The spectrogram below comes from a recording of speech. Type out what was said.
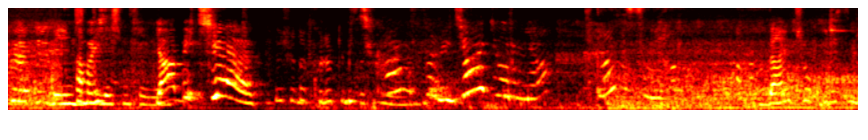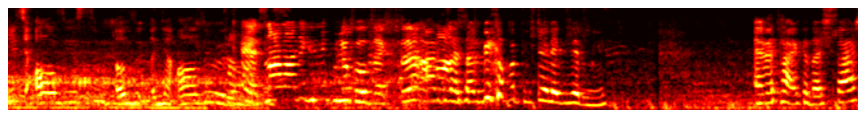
koyabiliriz. Benim Savaş- ciddileşme seviyem. Ya bir çık. Bir de şurada kulüp gibi Çıkar mısın? Rica ediyorum ya. Çıkar mısın ya? Ben çok gülesim gelince ağlıyorsun. Ağlı, ya ağlıyorum. Evet normalde günlük vlog olacaktı ama Arkadaşlar bir kapatıp gelebilir miyiz? Evet arkadaşlar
